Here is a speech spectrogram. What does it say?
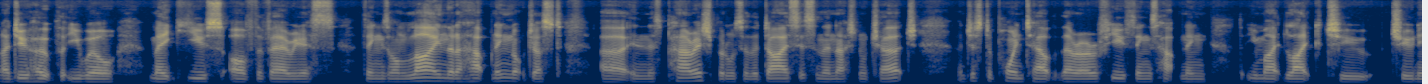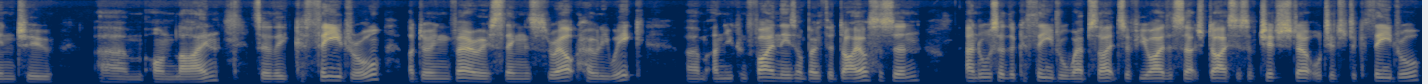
I do hope that you will make use of the various things online that are happening, not just uh, in this parish, but also the diocese and the national church. And just to point out that there are a few things happening that you might like to tune into um, online. So the cathedral are doing various things throughout Holy Week, um, and you can find these on both the diocesan and also the cathedral website. So if you either search Diocese of Chichester or Chichester Cathedral,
